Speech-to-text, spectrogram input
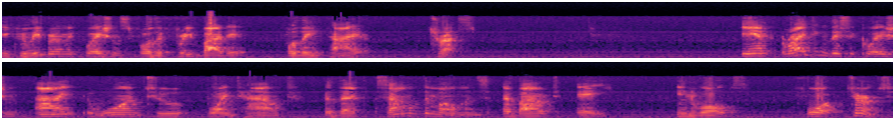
equilibrium equations for the free body for the entire truss. In writing this equation, I want to point out that sum of the moments about A involves four terms.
